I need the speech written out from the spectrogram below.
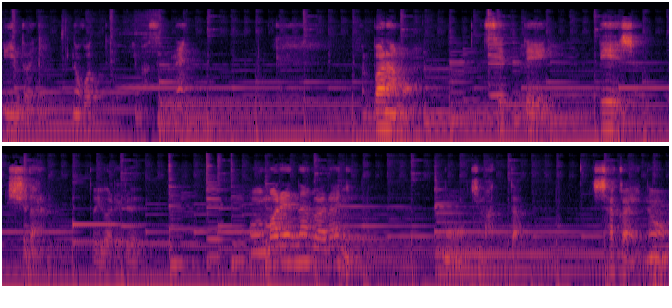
インドに残っていますよね。バラモンセッテーリベーシャシュダルと言われる生まれながらにもう決まった社会の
